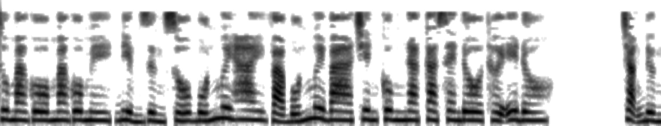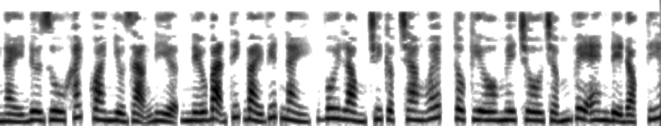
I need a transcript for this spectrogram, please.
Sumago Magome, điểm dừng số 42 và 43 trên cung Nakasendo thời Edo. Chặng đường này đưa du khách qua nhiều dạng địa, nếu bạn thích bài viết này, vui lòng truy cập trang web tokyometro.vn để đọc tiếp.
